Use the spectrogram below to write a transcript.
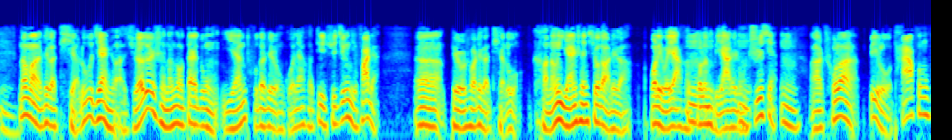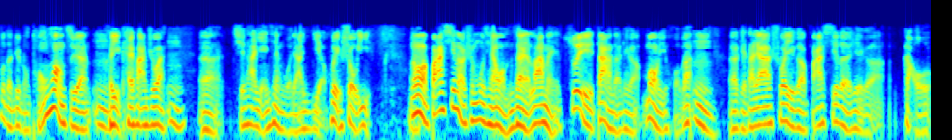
嗯那么这个铁路建设绝对是能够带动沿途的这种国家和地区经济发展。呃，比如说这个铁路可能延伸修到这个玻利维亚和哥伦比亚这种支线。嗯啊，除了秘鲁它丰富的这种铜矿资源嗯可以开发之外，嗯呃，其他沿线国家也会受益。那么巴西呢，是目前我们在拉美最大的这个贸易伙伴。嗯呃，给大家说一个巴西的这个搞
